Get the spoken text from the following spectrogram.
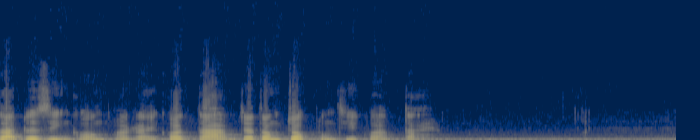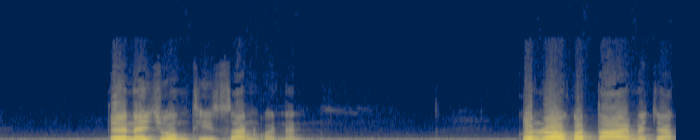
สัตว์หรือสิ่งของอะไรก็ตาม จะต้องจบตรงที่ความตาย แต่ในช่วงที่สั้นกว่านั้น คนเราก็ตายมาจาก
